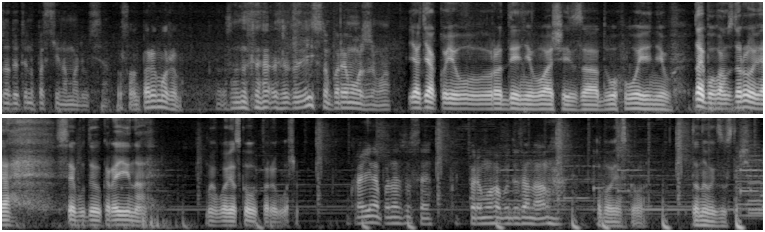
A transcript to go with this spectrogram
за дитину постійно молюся. Руслан, переможемо. Звісно, переможемо. Я дякую родині вашій за двох воїнів. Дай Бог вам здоров'я. Все буде Україна. Ми обов'язково переможемо. Україна понад усе. Перемога буде за нами. Обов'язково. До нових зустрічей.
